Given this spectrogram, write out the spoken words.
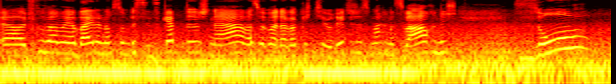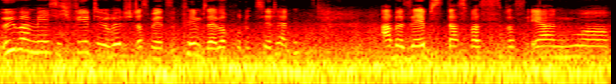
Ja, und früher waren wir ja beide noch so ein bisschen skeptisch. Naja, was wird man da wirklich Theoretisches machen? Es war auch nicht so übermäßig viel theoretisch, dass wir jetzt einen Film selber produziert hätten. Aber selbst das, was, was er nur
